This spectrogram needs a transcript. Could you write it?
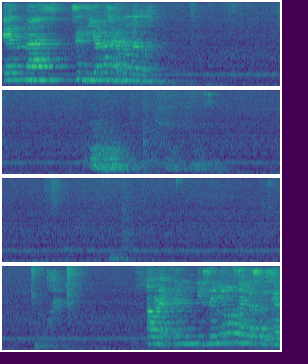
es más sencillo almacenar los datos. Ahora, el diseño de la solución.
